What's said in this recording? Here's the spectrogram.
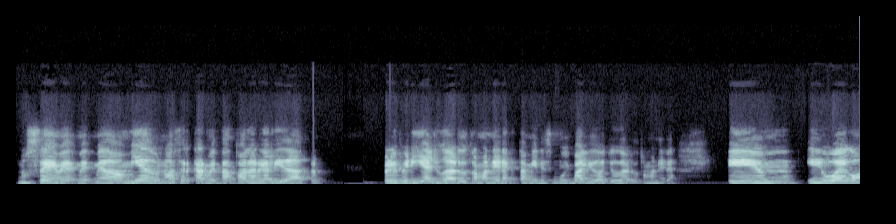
no sé, me, me, me, daba miedo, ¿no? Acercarme tanto a la realidad, prefería ayudar de otra manera, que también es muy válido ayudar de otra manera. Em, y luego,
